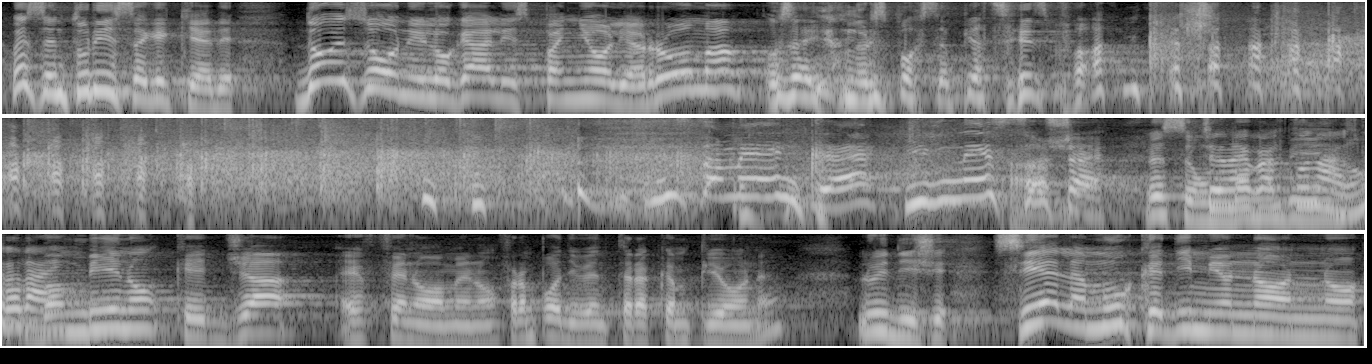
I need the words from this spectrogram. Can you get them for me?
Questo è un turista che chiede dove sono i locali spagnoli a Roma? O sai, hanno risposto a Piazza di Spagna. Giustamente, eh? il nesso ah, c'è. Questo è un bambino, un bambino che già è fenomeno, fra un po' diventerà campione. Lui dice, se è la mucca di mio nonno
